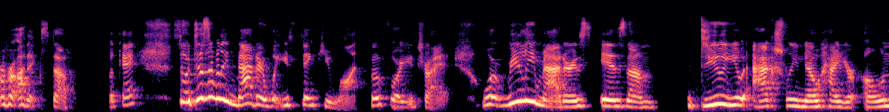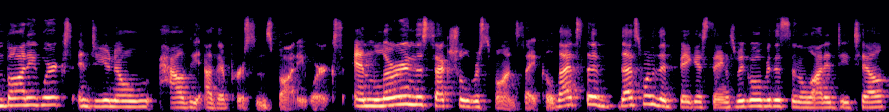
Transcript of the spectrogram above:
erotic stuff Okay. So it doesn't really matter what you think you want before you try it. What really matters is um, do you actually know how your own body works and do you know how the other person's body works? And learn the sexual response cycle. That's the that's one of the biggest things. We go over this in a lot of detail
